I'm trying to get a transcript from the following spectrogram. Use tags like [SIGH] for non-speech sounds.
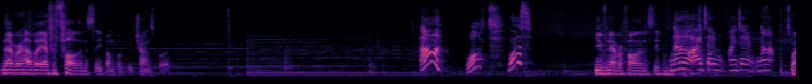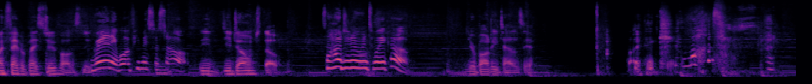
Never have I ever [LAUGHS] fallen asleep on public transport. Ah, What? what? You've never fallen asleep on public No, I don't. I don't nap. It's my favorite place to fall asleep. Really? What if you missed your stop? You, you don't, though. So how do you know when to wake up? Your body tells you. I think. [LAUGHS] [LAUGHS] What?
